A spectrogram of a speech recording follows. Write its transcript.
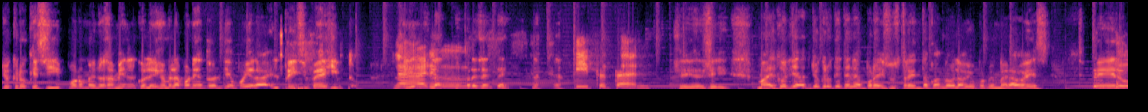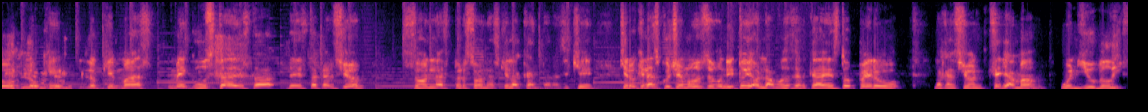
yo creo que sí, por lo menos a mí en el colegio me la ponían todo el tiempo y era El Príncipe de Egipto. Claro. ¿Sí? presente? Sí, total. Sí, sí. Michael ya yo creo que tenía por ahí sus 30 cuando la vio por primera vez, pero lo que, lo que más me gusta de esta, de esta canción son las personas que la cantan. Así que quiero que la escuchemos un segundito y hablamos acerca de esto, pero la canción se llama When You Believe.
